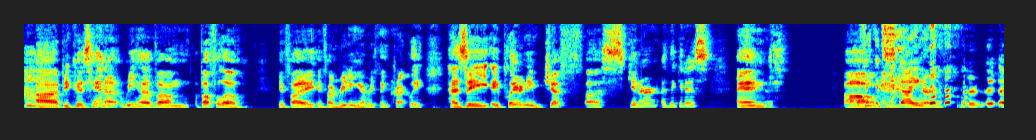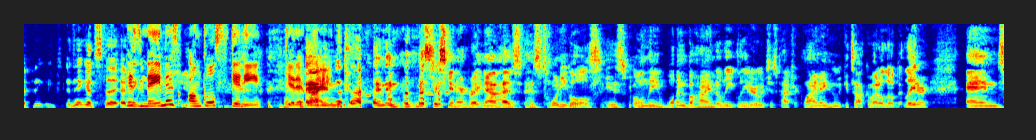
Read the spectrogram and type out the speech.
Uh, because Hannah, we have um, Buffalo. If I if I'm reading everything correctly, has a, a player named Jeff uh, Skinner, I think it is, and I oh, think it's man. Steiner. They're- they- I think I think it's the. I His think name is Uncle Skinny. Get it right. and, and, and Mr. Skinner right now has has 20 goals. He is only one behind the league leader, which is Patrik Laine, who we can talk about a little bit later. And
